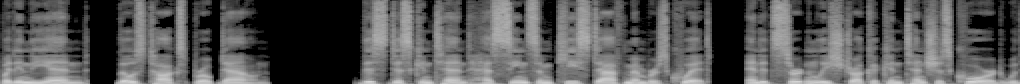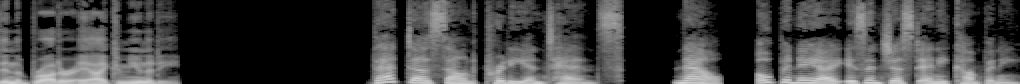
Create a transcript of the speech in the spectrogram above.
but in the end, those talks broke down. This discontent has seen some key staff members quit, and it certainly struck a contentious chord within the broader AI community. That does sound pretty intense. Now, OpenAI isn't just any company.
